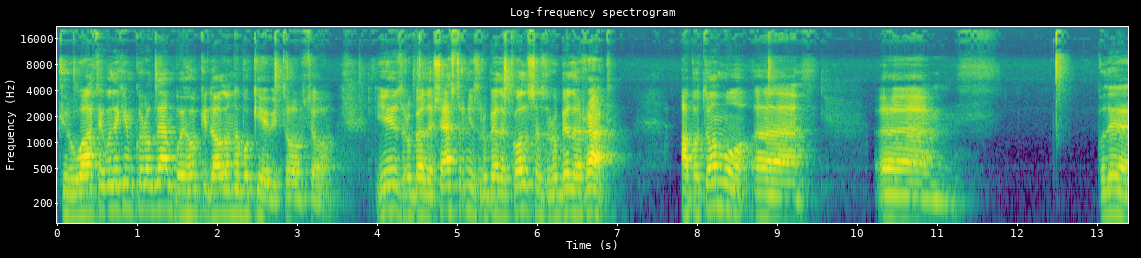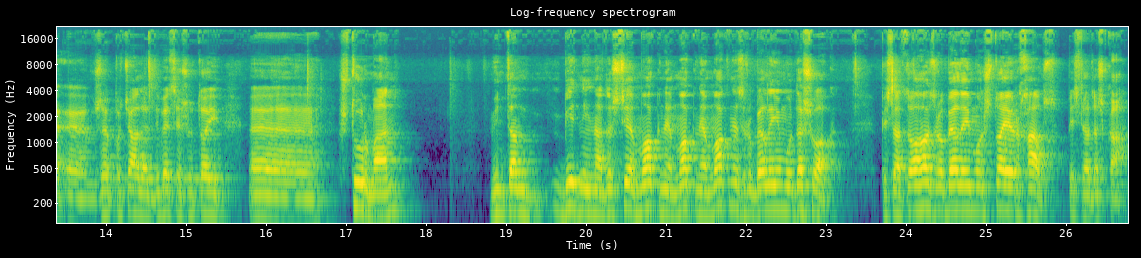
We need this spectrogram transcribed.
керувати великим кораблем, бо його кидало на боки від того всього. І зробили шестерні, зробили колесо, зробили рад. А потім, е, е, коли е, вже почали дивитися, що той е, штурман, він там бідний на дощі, мокне, мокне, мокне, зробили йому дашок. Після того зробили йому штоєрхаус після дашка.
